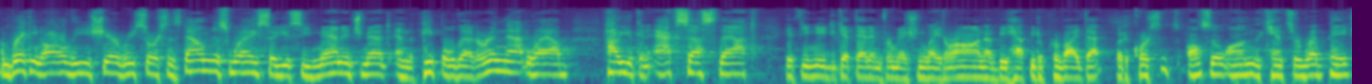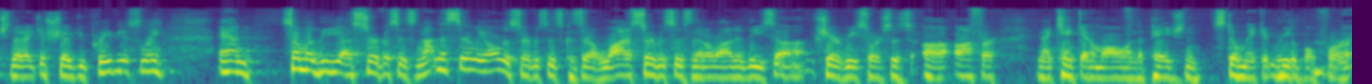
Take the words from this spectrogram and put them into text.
I'm breaking all these shared resources down this way so you see management and the people that are in that lab, how you can access that. If you need to get that information later on, I'd be happy to provide that. But of course, it's also on the cancer webpage that I just showed you previously. And some of the uh, services, not necessarily all the services, because there are a lot of services that a lot of these uh, shared resources uh, offer, and I can't get them all on the page and still make it readable for,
